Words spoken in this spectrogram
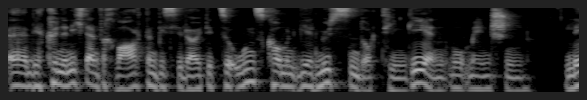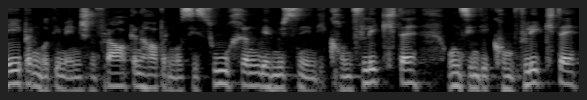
äh, wir können nicht einfach warten, bis die Leute zu uns kommen. Wir müssen dorthin gehen, wo Menschen leben, wo die Menschen Fragen haben, wo sie suchen. Wir müssen in die Konflikte, uns in die Konflikte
